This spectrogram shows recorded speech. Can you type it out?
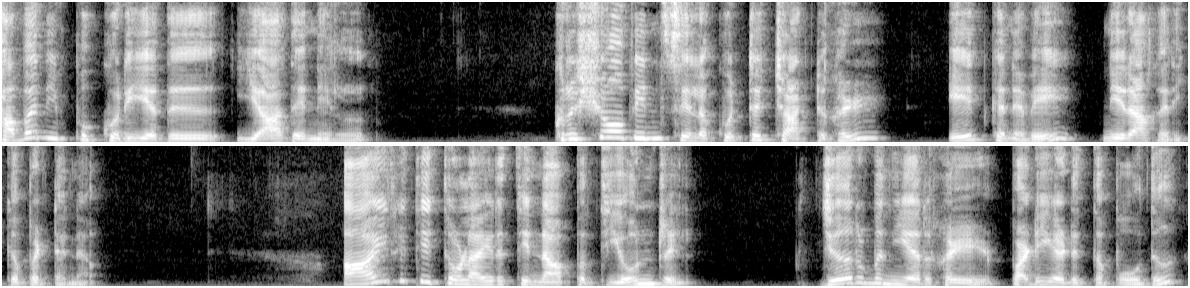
கவனிப்புக்குரியது யாதெனில் கிருஷோவின் சில குற்றச்சாட்டுகள் ஏற்கனவே நிராகரிக்கப்பட்டன. ஆயிரத்தி தொள்ளாயிரத்தி நாற்பத்தி ஒன்றில் ஜெர்மனியர்கள் படையெடுத்த போது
